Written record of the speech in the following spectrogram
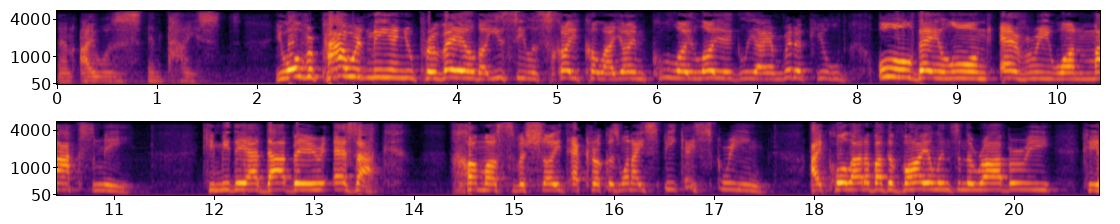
and I was enticed. You overpowered me and you prevailed. I am ridiculed all day long. Everyone mocks me. Because when I speak, I scream. I call out about the violence and the robbery. The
